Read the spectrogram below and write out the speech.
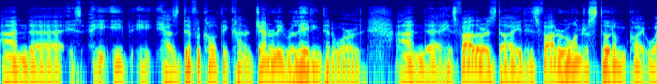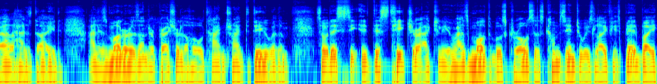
and uh, he, he he has difficulty kind of generally relating to the world, and uh, his father has died. His father, who understood him quite well, has died, and his mother is under pressure the whole time trying to deal with him. So this this teacher actually, who has multiple sclerosis, comes into his life. He's played by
